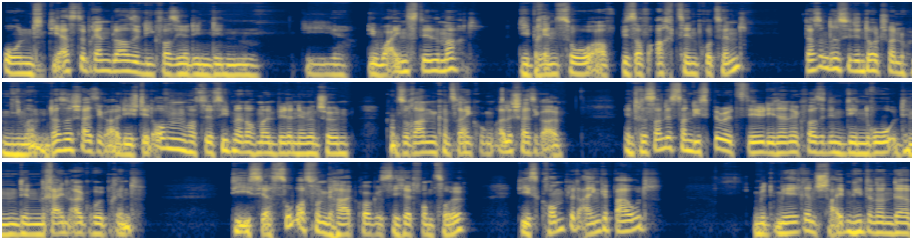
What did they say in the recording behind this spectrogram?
Und die erste Brennblase, die quasi ja den, den, die, die Wine Still macht, die brennt so auf bis auf 18 Prozent. Das interessiert in Deutschland noch niemanden. Das ist scheißegal. Die steht offen, das sieht man auch mal in Bildern ja ganz schön. Kannst du ran, kannst reingucken, alles scheißegal. Interessant ist dann die Spirit Still, die dann ja quasi den, den, den, den reinen Alkohol brennt. Die ist ja sowas von Hardcore gesichert vom Zoll. Die ist komplett eingebaut. Mit mehreren Scheiben hintereinander.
